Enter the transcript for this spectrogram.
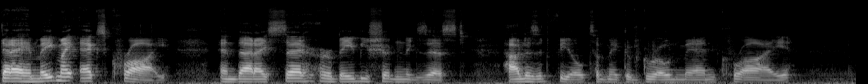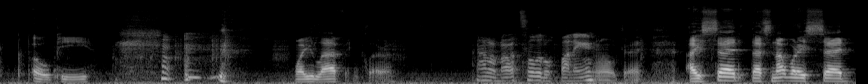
that I had made my ex cry and that I said her baby shouldn't exist. How does it feel to make a grown man cry? OP. Why are you laughing, Clara? I don't know. It's a little funny. Okay. I said that's not what I said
